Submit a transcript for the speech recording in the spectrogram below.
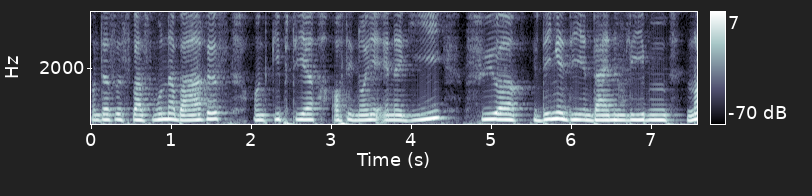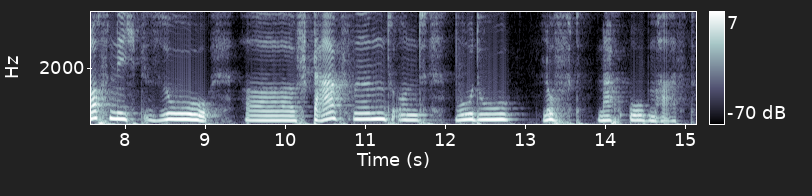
und das ist was Wunderbares und gibt dir auch die neue Energie für Dinge, die in deinem Leben noch nicht so äh, stark sind und wo du Luft nach oben hast.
